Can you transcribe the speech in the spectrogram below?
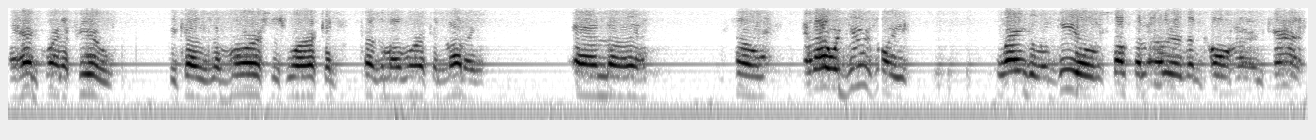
I had quite a few because of Morris's work and because of my work in nutting. And uh, so, and I would usually wangle a deal something other than cold hard cash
